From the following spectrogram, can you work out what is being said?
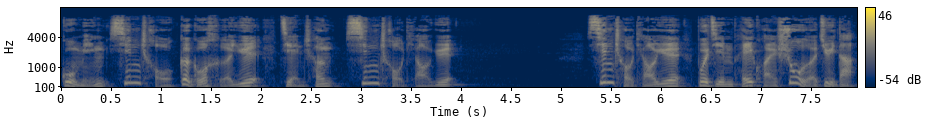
故名辛丑各国合约，简称辛丑条约。辛丑条约不仅赔款数额巨大，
